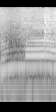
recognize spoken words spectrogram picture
tomorrow.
